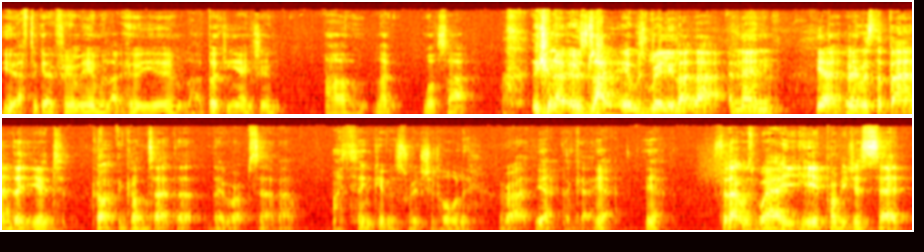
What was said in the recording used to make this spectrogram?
You have to go through me." And we're like, "Who are you?" Like a booking agent. Oh, like what's that? you know, it was like it was really like that. And then yeah, Who was the band that you'd got in contact that they were upset about? I think it was Richard Hawley. Right. Yeah. Okay. Yeah. Yeah. So that was where he, he had probably just said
